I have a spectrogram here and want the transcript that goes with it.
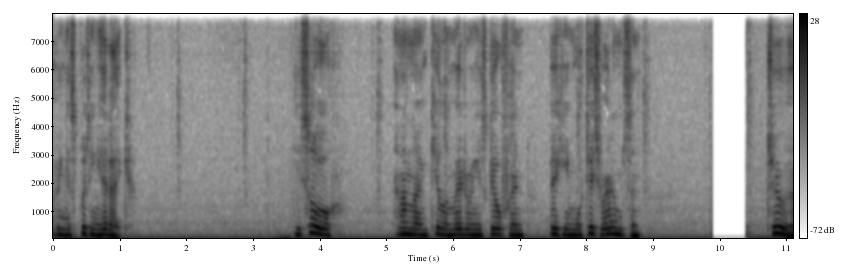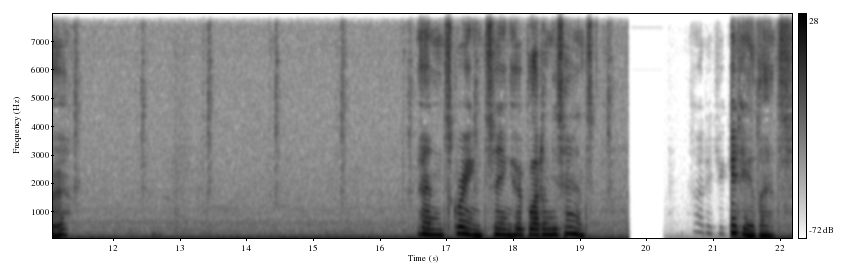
having a splitting headache. He saw an unknown killer murdering his girlfriend, Becky Morticia Adamson, to her. And screamed, seeing her blood on his hands. How did you get here, Lance?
